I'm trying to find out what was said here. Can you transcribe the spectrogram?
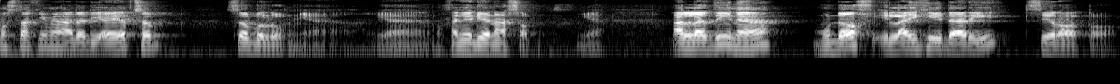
mustaqim yang ada di ayat se sebelumnya. Ya makanya dia nasab ya. Alladzina mudaf ilaihi dari sirato.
